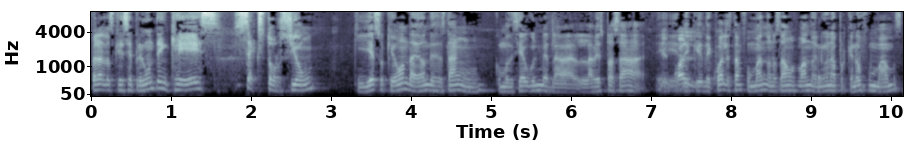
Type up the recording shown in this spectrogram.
para los que se pregunten qué es sextorsión, y eso qué onda, de dónde se están, como decía Wilmer la, la vez pasada, ¿De, eh, cuál? de, de, cuál están fumando, no estamos fumando ninguna porque no fumamos,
